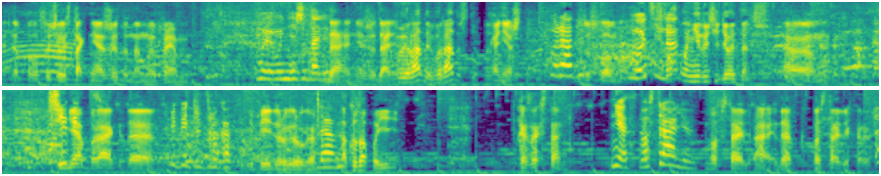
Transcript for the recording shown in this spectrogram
Это случилось так неожиданно, мы прям, Мы его не ожидали. да, не ожидали. Вы рады? Вы рады, что Конечно, Мы рады. безусловно. Мы очень Что рады планируете делать дальше? Эм, семья, брак, да, любить друг друга. любить друг друга. Да. А куда поедете? В Казахстан, Нет, в Австралию. в Австралию. А, да, в Австралии хорошо.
